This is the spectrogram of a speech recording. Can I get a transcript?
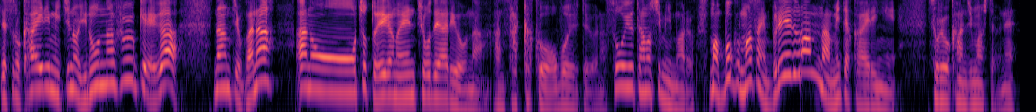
でその帰り道のいろんな風景がなんていうかな、あのーちょっと映画の延長であるようなあの錯覚を覚えるというようなそういう楽しみもある、まあ、僕まさにブレードランナー見た帰りにそれを感じましたよね。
